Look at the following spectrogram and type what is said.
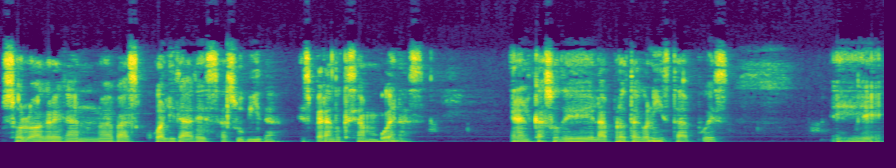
solo agregan nuevas cualidades a su vida esperando que sean buenas. En el caso de la protagonista, pues eh,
